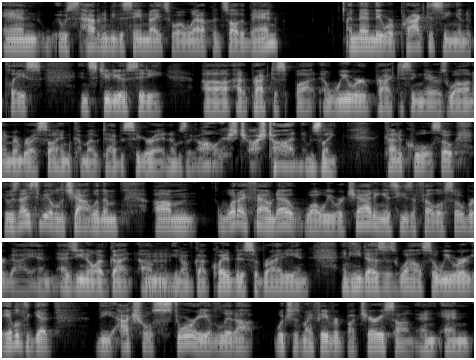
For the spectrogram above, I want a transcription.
And it was happened to be the same night, so I went up and saw the band. And then they were practicing in a place in Studio City uh, at a practice spot, and we were practicing there as well. And I remember I saw him come out to have a cigarette, and I was like, "Oh, there's Josh Todd," and it was like kind of cool. So it was nice to be able to chat with him. Um, what I found out while we were chatting is he's a fellow sober guy, and as you know, I've got um, mm. you know I've got quite a bit of sobriety, and and he does as well. So we were able to get the actual story of "Lit Up," which is my favorite Buckcherry song, and and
